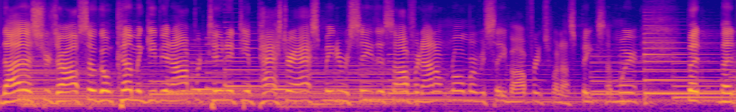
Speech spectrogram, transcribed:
The ushers are also going to come and give you an opportunity. And Pastor asked me to receive this offering. I don't normally receive offerings when I speak somewhere, but but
